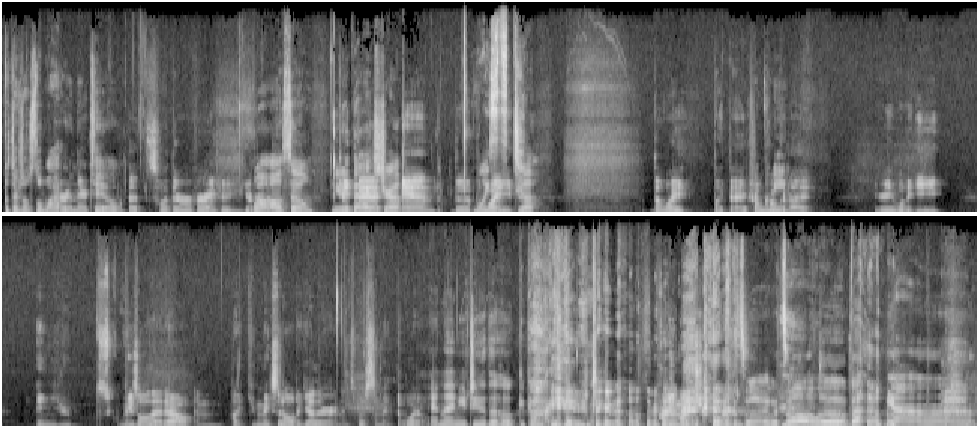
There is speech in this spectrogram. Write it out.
but there's also water in there too. that's what they're referring to. You get well, rid of, also you, take get the extra and the, the white, moisture. The white, like the actual From the meat. coconut. You're able to eat, and you squeeze all that out, and like you mix it all together, and it's supposed to make the oil. And then you do the hokey pokey and turn it all around. Pretty much. And that's what it's all about. Yeah.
